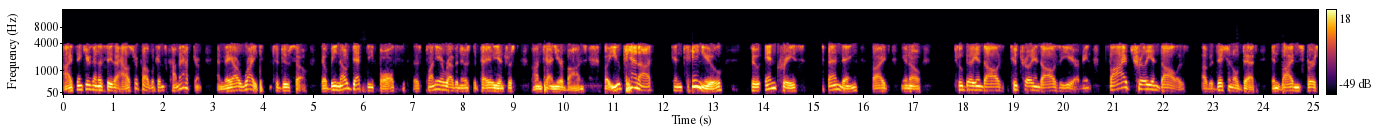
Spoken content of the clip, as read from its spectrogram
I think you're going to see the House Republicans come after them, and they are right to do so. There'll be no debt defaults. There's plenty of revenues to pay the interest on 10 year bonds, but you cannot continue to increase spending by, you know, $2 billion, $2 trillion a year. I mean, $5 trillion of additional debt in Biden's first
